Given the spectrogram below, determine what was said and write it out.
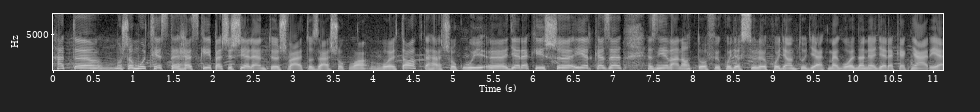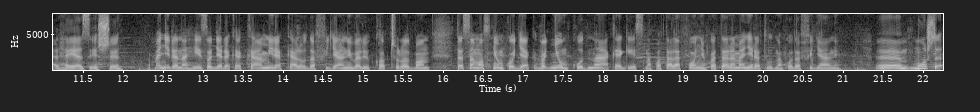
Hát most a múlt héthez képest is jelentős változások voltak, tehát sok új gyerek is érkezett. Ez nyilván attól függ, hogy a szülők hogyan tudják megoldani a gyerekek nyári elhelyezését. Mennyire nehéz a gyerekekkel, mire kell odafigyelni velük kapcsolatban? Teszem azt nyomkodják, vagy nyomkodnák egész nap a telefonjukat, erre mennyire tudnak odafigyelni? Most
